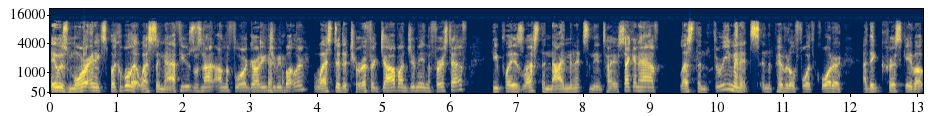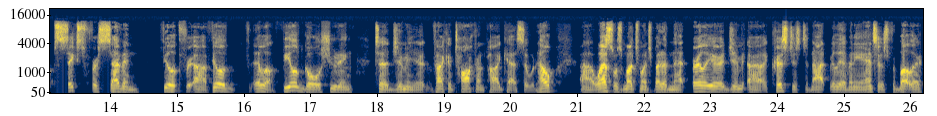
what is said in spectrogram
it was more inexplicable that Wesley Matthews was not on the floor guarding Jimmy Butler. Wes did a terrific job on Jimmy in the first half. He plays less than nine minutes in the entire second half, less than three minutes in the pivotal fourth quarter. I think Khris gave up six for seven field uh, field field goal shooting to Jimmy. If I could talk on podcasts, it would help. Uh, Wes was much much better than that earlier. Jimmy uh, Khris just did not really have any answers for Butler.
